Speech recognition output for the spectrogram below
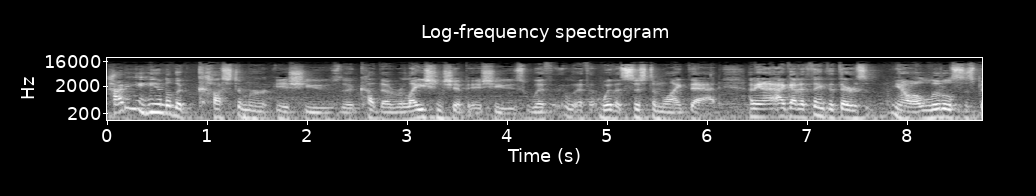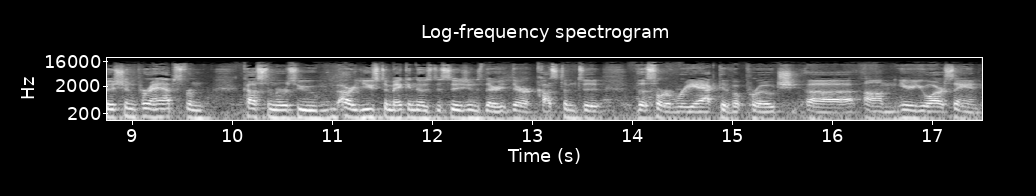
How do you handle the customer issues, the the relationship issues with with, with a system like that? I mean, I, I got to think that there's you know a little suspicion perhaps from customers who are used to making those decisions. They're they're accustomed to the sort of reactive approach. Uh, um, here you are saying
